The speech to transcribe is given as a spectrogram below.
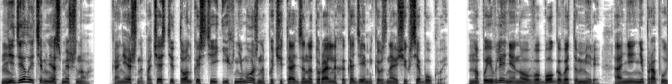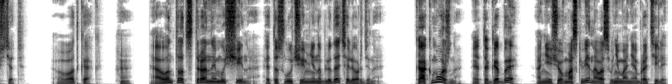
Не делайте мне смешно. Конечно, по части тонкостей их не можно почитать за натуральных академиков, знающих все буквы. Но появление нового бога в этом мире они не пропустят. Вот как? Ха. А он тот странный мужчина. Это случаем не наблюдатель ордена? Как можно? Это ГБ. Они еще в Москве на вас внимание обратили?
